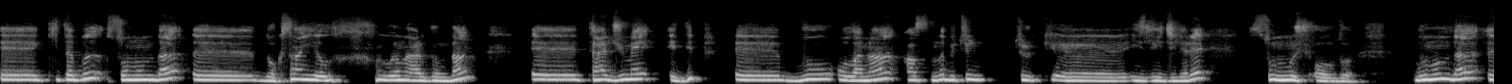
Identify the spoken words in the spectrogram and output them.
e, kitabı sonunda e, 90 yılın ardından e, tercüme edip e, bu olana aslında bütün Türk e, izleyicilere sunmuş oldu. Bunun da e,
